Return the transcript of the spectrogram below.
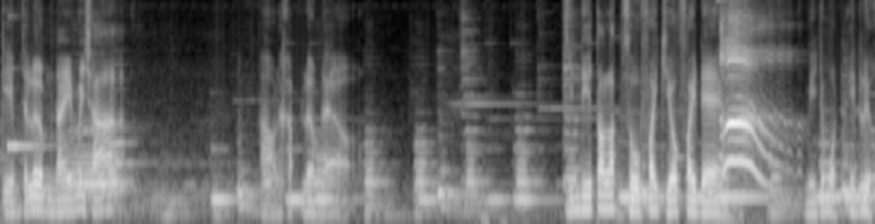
เกมจะเริ่มในไม่ช้า เอาละครับ เริ่มแล้ว ยินดีต้อนรับสู่ไฟเขียวไฟแดง มีทั้งหมดให้เลือก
